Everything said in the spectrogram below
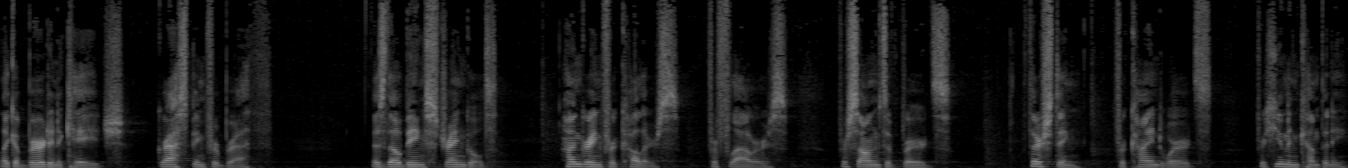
like a bird in a cage, grasping for breath, as though being strangled, hungering for colors, for flowers, for songs of birds, thirsting for kind words, for human company,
